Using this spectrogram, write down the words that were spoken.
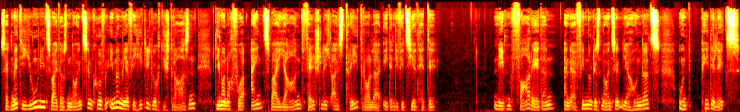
Seit Mitte Juni 2019 kurven immer mehr Vehikel durch die Straßen, die man noch vor ein, zwei Jahren fälschlich als Tretroller identifiziert hätte. Neben Fahrrädern, einer Erfindung des 19. Jahrhunderts, und Pedelecs,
